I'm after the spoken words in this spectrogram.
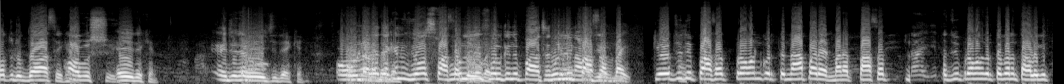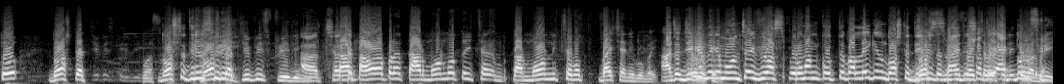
কতটুকু দেওয়া আছে অবশ্যই। এই দেখেন। এই যে এই যে দেখেন। ওনারা ভিউয়ার্স পাঁচ ফুল কিন্তু পাঁচ হাত। ভাই কেউ যদি পাঁচ হাত প্রমাণ করতে না পারেন মানে পাঁচ হাত নাই এটা যদি প্রমাণ করতে পারেন তাহলে কিন্তু দশটা ফ্রি দিব। আচ্ছা, আচ্ছা। তাও আপনার তার মন মতো ইচ্ছা তার মন ইচ্ছা মতো নিব ভাই। আচ্ছা যেখান থেকে মন চাই ভিউয়ার্স প্রমাণ করতে পারলেই কিন্তু দশটা একদম ফ্রি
